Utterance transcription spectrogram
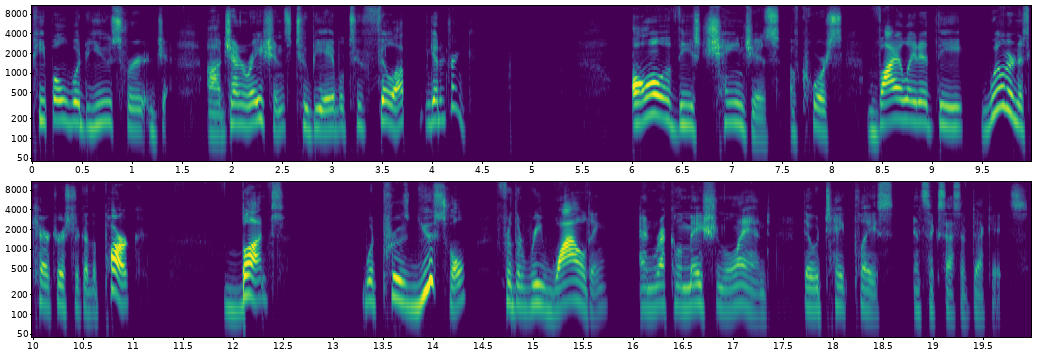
people would use for uh, generations to be able to fill up and get a drink. All of these changes, of course, violated the wilderness characteristic of the park, but would prove useful for the rewilding and reclamation land that would take place in successive decades.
